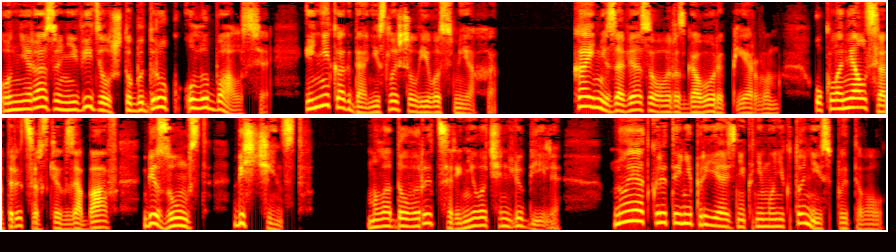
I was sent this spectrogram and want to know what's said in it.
Он ни разу не видел, чтобы друг улыбался, и никогда не слышал его смеха. Кай не завязывал разговоры первым, уклонялся от рыцарских забав, безумств, бесчинств. Молодого рыцаря не очень любили, но и открытой неприязни к нему никто не испытывал.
